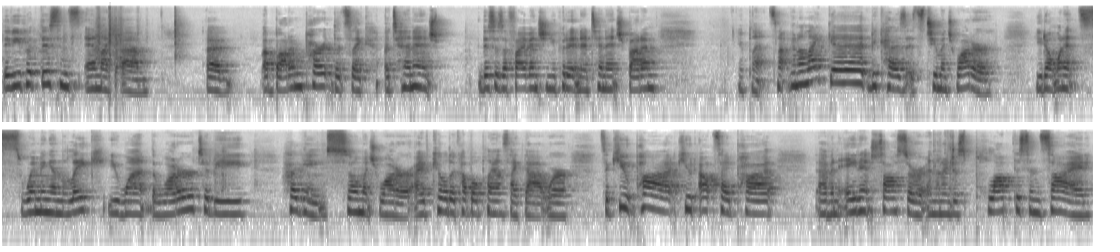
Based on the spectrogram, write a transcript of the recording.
If you put this in, in like um, a, a bottom part that's like a 10 inch, this is a five inch and you put it in a 10 inch bottom, your plant's not gonna like it because it's too much water. You don't want it swimming in the lake. You want the water to be hugging so much water. I've killed a couple plants like that where it's a cute pot, cute outside pot. I have an eight inch saucer and then I just plop this inside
